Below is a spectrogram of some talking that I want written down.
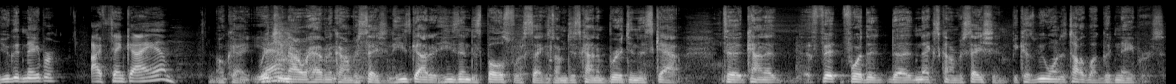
You a good neighbor? I think I am. Okay. Yeah. Richie and I were having a conversation. He's got it. He's indisposed for a second, so I'm just kind of bridging this gap to kind of fit for the, the next conversation because we want to talk about good neighbors.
